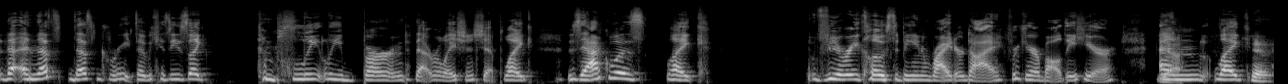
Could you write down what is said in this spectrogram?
that and that's that's great though because he's like completely burned that relationship. Like Zach was like very close to being ride or die for Garibaldi here, Yeah. and like Yeah.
